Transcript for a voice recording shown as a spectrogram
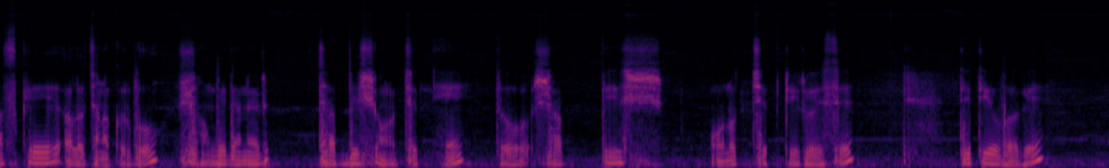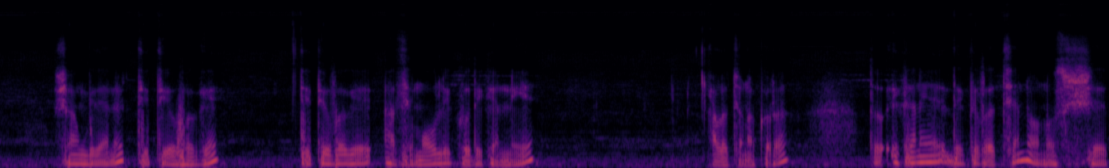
আজকে আলোচনা করব সংবিধানের ছাব্বিশ অনুচ্ছেদ নিয়ে। তো ছাব্বিশ অনুচ্ছেদটি রয়েছে তৃতীয় ভাগে, সংবিধানের তৃতীয় ভাগে। তৃতীয় ভাগে আছে মৌলিক অধিকার নিয়ে আলোচনা করা। তো এখানে দেখতে পাচ্ছেন অনুচ্ছেদ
